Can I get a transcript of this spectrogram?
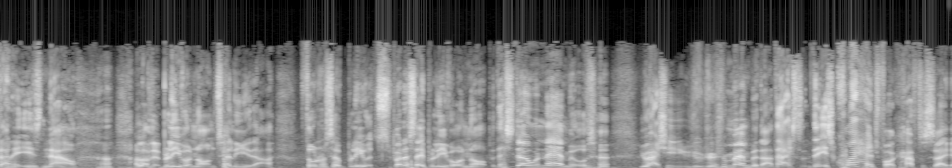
than it is now. I love it, believe it or not, I'm telling you that. I thought to myself, believe it, better say believe it or not, but there's no one there, Mills. you actually you just remember that. That's it's quite headfuck, I have to say,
